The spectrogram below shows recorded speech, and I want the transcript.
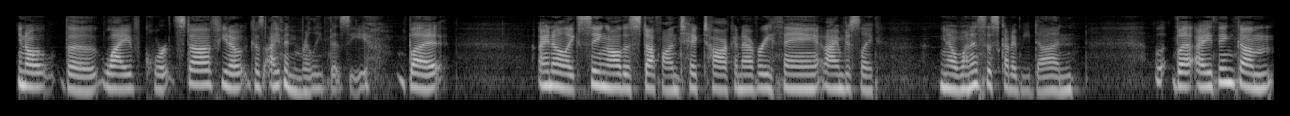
you know, the live court stuff, you know, because I've been really busy. But I know like seeing all this stuff on TikTok and everything, and I'm just like, you know, when is this gonna be done? But I think um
